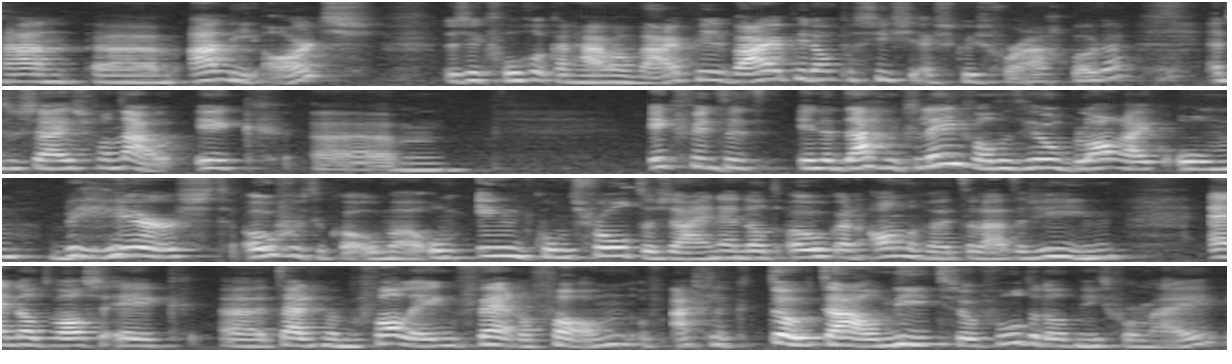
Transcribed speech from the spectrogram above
aan, um, aan die arts. Dus ik vroeg ook aan haar, waar heb, je, waar heb je dan precies je excuus voor aangeboden? En toen zei ze van, nou, ik, ehm, ik vind het in het dagelijks leven altijd heel belangrijk om beheerst over te komen. Om in control te zijn en dat ook aan anderen te laten zien. En dat was ik uh, tijdens mijn bevalling verre van. Of eigenlijk totaal niet. Zo voelde dat niet voor mij.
